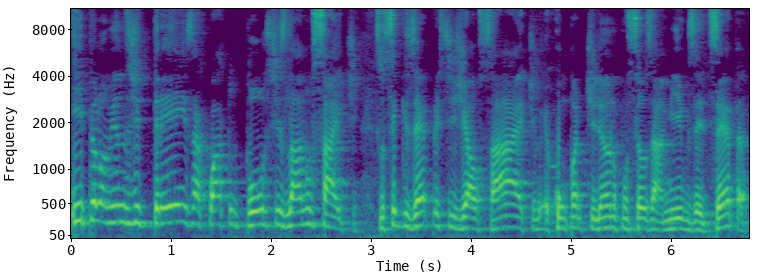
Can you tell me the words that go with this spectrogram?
e pelo menos de 3 a 4 posts lá no site. Se você quiser prestigiar o site, compartilhando com seus amigos, etc.,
